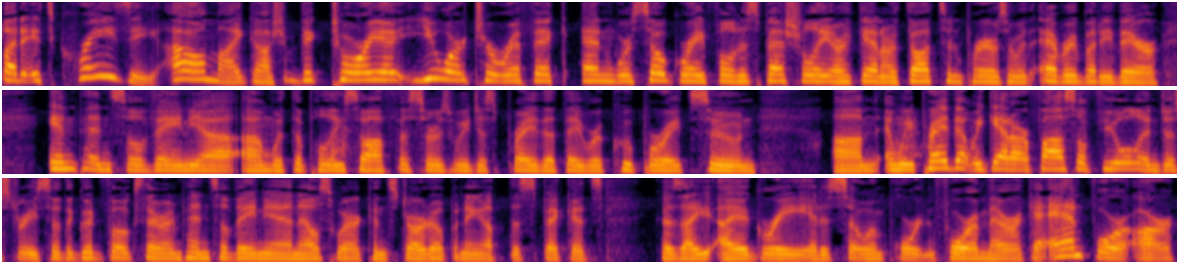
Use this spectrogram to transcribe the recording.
but it's crazy. Oh my gosh. Victoria, you are terrific. And we're so grateful. And especially, again, our thoughts and prayers are with everybody there in Pennsylvania um, with the police officers. We just pray that they recuperate soon. Um, and we pray that we get our fossil fuel industry so the good folks there in Pennsylvania and elsewhere can start opening up the spigots because I, I agree it is so important for America and for our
